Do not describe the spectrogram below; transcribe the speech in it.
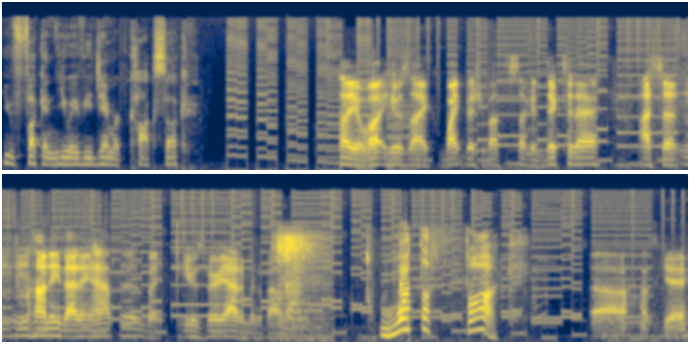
You fucking UAV jammer cocksuck. Tell you what, he was like, white bitch about to suck a dick today. I said, mm-mm, honey, that ain't happening, but he was very adamant about it. What the fuck? Uh, that's gay.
